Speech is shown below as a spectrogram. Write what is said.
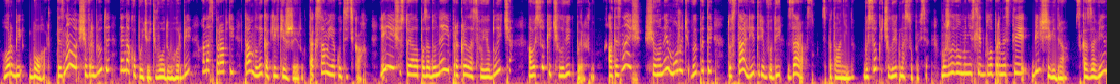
горбі Богарт. Ти знала, що верблюди не накопичують воду в горбі, а насправді там велика кількість жиру, так само, як у цицьках. Лілія, що стояла позаду неї, прикрила своє обличчя, а високий чоловік пирхнув. А ти знаєш, що вони можуть випити до 100 літрів води зараз? спитала Ніна. Високий чоловік насупився. Можливо, мені слід було принести більше відра, сказав він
